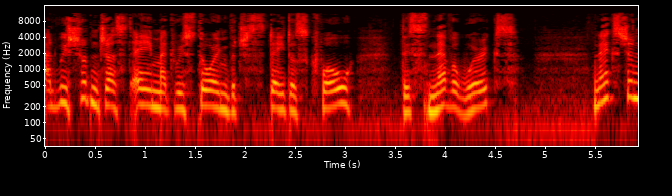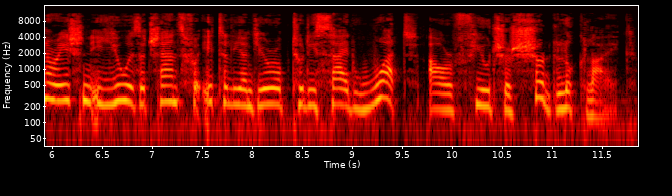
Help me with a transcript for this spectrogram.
And we shouldn't just aim at restoring the status quo. This never works. Next Generation EU is a chance for Italy and Europe to decide what our future should look like.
